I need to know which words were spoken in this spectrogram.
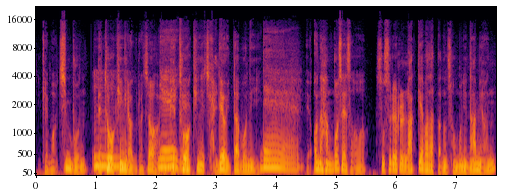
이렇게 뭐 친분, 음. 네트워킹이라 그러죠. 이 예, 네트워킹이 잘 되어 있다 보니 네. 예, 어느 한 곳에서 수수료를 낮게 받았다는 소문이 나면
